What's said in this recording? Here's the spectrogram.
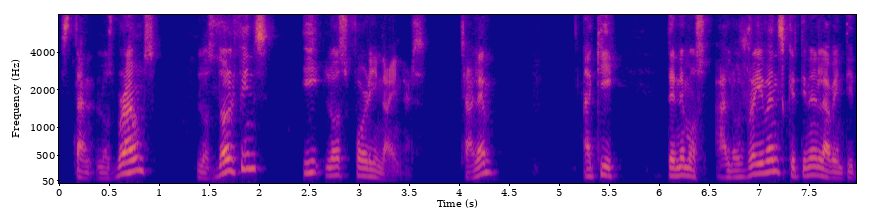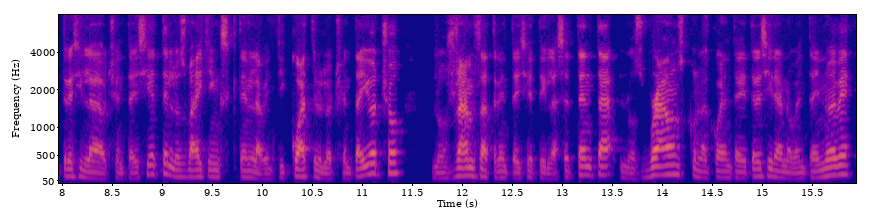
están los Browns, los Dolphins y los 49ers. ¿Sale? Aquí tenemos a los Ravens que tienen la 23 y la 87, los Vikings que tienen la 24 y la 88, los Rams la 37 y la 70, los Browns con la 43 y la 99,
